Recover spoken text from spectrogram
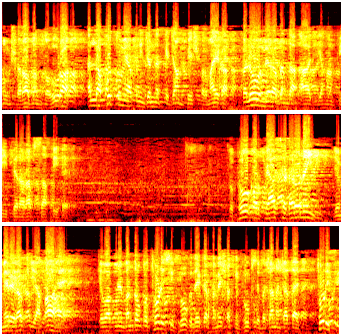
ہوں شرابن اللہ خود تمہیں اپنی جنت کے جام پیش فرمائے گا. کلو میرا بندہ آج یہاں بھی تیرا رب صافی ہے. تو بھوک اور پیاس سے ڈرو نہیں. یہ میرے رب کی عطا ہے کہ وہ اپنے بندوں کو تھوڑی سی بھوک دے کر ہمیشہ کی بھوک سے بچانا چاہتا ہے. تھوڑی سی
